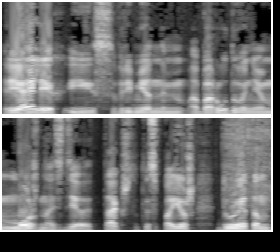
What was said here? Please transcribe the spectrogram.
реалиях и современным оборудованием можно сделать так, что ты споешь дуэтом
